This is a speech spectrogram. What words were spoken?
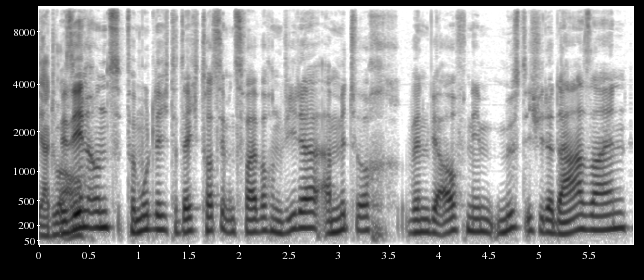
Ja, du Wir auch. sehen uns vermutlich tatsächlich trotzdem in zwei Wochen wieder. Am Mittwoch, wenn wir aufnehmen, müsste ich wieder da sein.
